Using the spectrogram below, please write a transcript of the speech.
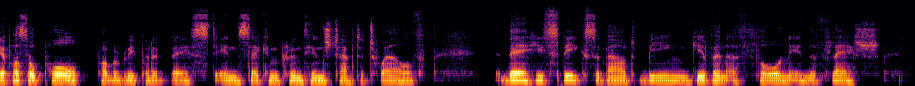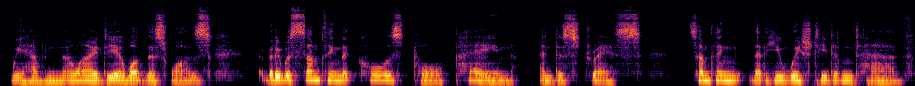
The apostle Paul probably put it best in 2 Corinthians chapter 12. There he speaks about being given a thorn in the flesh. We have no idea what this was, but it was something that caused Paul pain and distress, something that he wished he didn't have.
